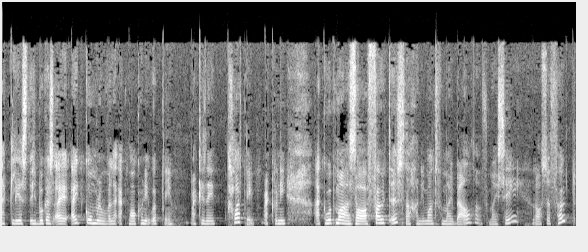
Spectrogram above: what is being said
ek lees die boek as hy uitkom dan wil ek, maak hom nie oop nie. Ek is net glad nie. Ek wil nie ek hoop maar as daar 'n fout is, dan gaan iemand vir my bel of vir my sê daar's 'n fout.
